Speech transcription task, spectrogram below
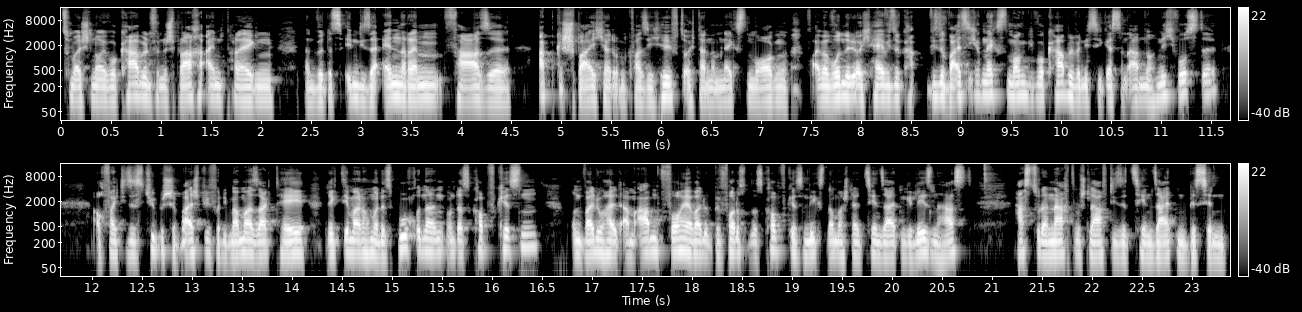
zum Beispiel neue Vokabeln für eine Sprache einprägen, dann wird es in dieser NREM-Phase abgespeichert und quasi hilft euch dann am nächsten Morgen. Auf einmal wundert ihr euch, hey, wieso, wieso weiß ich am nächsten Morgen die Vokabel, wenn ich sie gestern Abend noch nicht wusste? Auch vielleicht dieses typische Beispiel, wo die Mama sagt, hey, leg dir mal nochmal das Buch unter, unter das Kopfkissen und weil du halt am Abend vorher, weil du, bevor du es unter das Kopfkissen legst, nochmal schnell zehn Seiten gelesen hast, hast du dann nach dem Schlaf diese zehn Seiten ein bisschen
